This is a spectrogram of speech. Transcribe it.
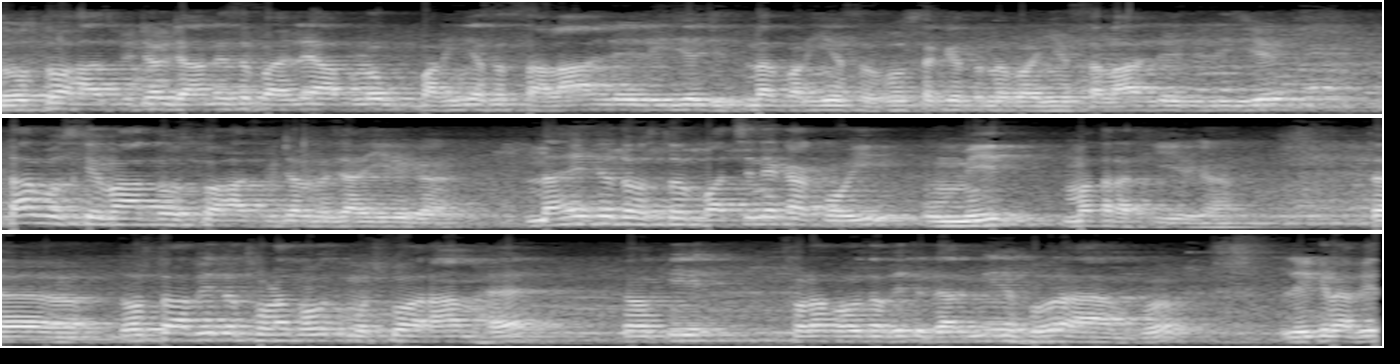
दोस्तों हॉस्पिटल जाने से पहले आप लोग बढ़िया से सलाह ले लीजिए। जितना बढ़िया से हो सके उतना बढ़िया सलाह ले लीजिए। तब उसके बाद दोस्तों हॉस्पिटल में जाइएगा। नहीं तो दोस्तों, बचने का कोई उम्मीद मत रखिएगा। तो दोस्तों, अभी तो थोड़ा बहुत मुझको आराम है, क्योंकि तो थोड़ा बहुत अभी तो गर्मी हो रहा है हमको, लेकिन अभी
